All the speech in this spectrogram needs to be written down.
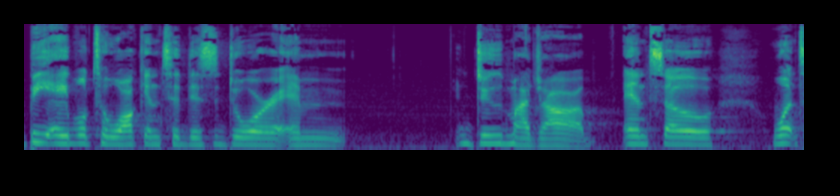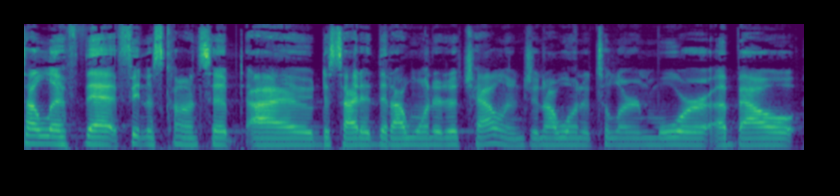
be able to walk into this door and do my job. And so once I left that fitness concept, I decided that I wanted a challenge and I wanted to learn more about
